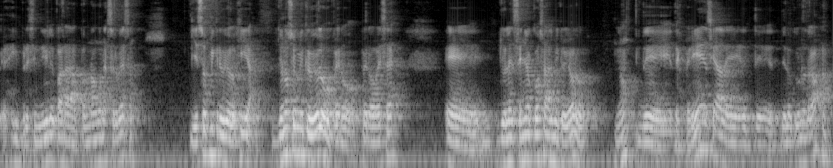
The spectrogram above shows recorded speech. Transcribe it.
es imprescindible para, para, una buena cerveza. Y eso es microbiología. Yo no soy microbiólogo, pero, pero a veces eh, yo le enseño cosas al microbiólogo, ¿no? de, de experiencia, de, de, de lo que uno trabaja.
